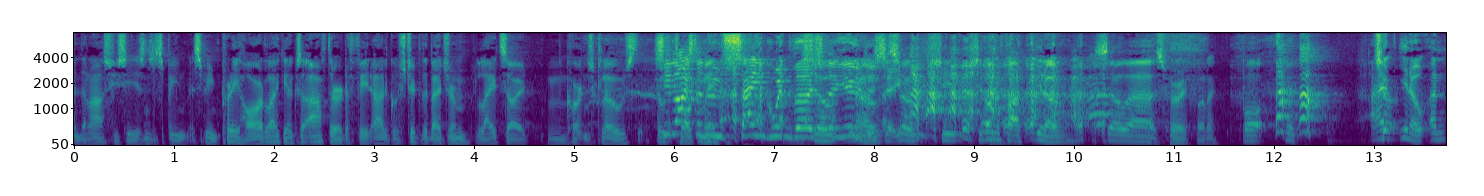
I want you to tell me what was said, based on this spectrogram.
in the last few seasons, it's been it's been pretty hard. Like, because after a defeat, I'd go straight to the bedroom, lights out, curtains closed. She likes the new sanguine version So, of you, know, does she? so she she doesn't fact, you know. So uh, That's very funny. but I, you know, and,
